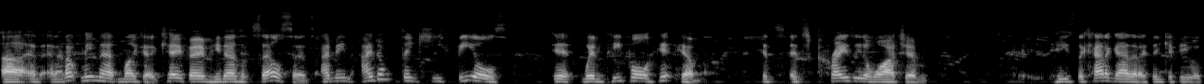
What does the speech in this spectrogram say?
Uh, and, and I don't mean that in like a kayfabe he doesn't sell sense. I mean, I don't think he feels – it when people hit him. It's it's crazy to watch him. He's the kind of guy that I think if he was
